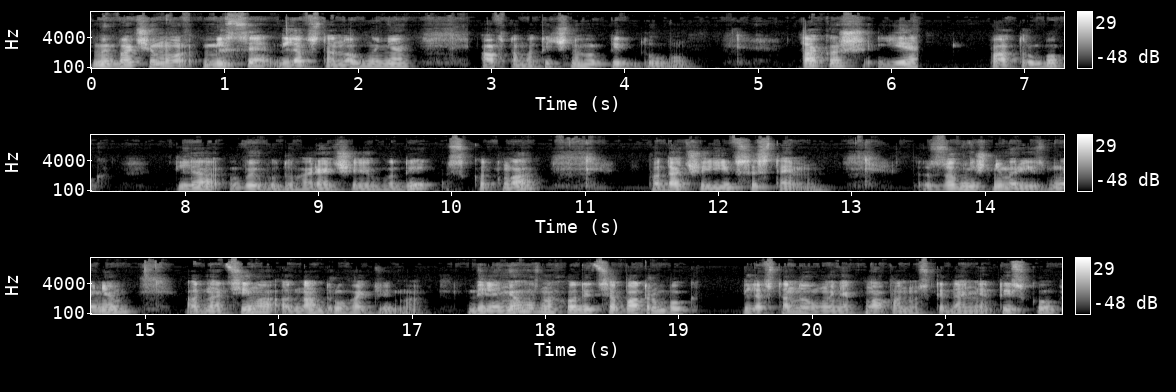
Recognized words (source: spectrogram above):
ми бачимо місце для встановлення автоматичного піддуву. Також є патрубок для виводу гарячої води з котла подачі її в систему з зовнішнім різьбленням 1,1 дюйма. Біля нього знаходиться патрубок для встановлення клапану скидання тиску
